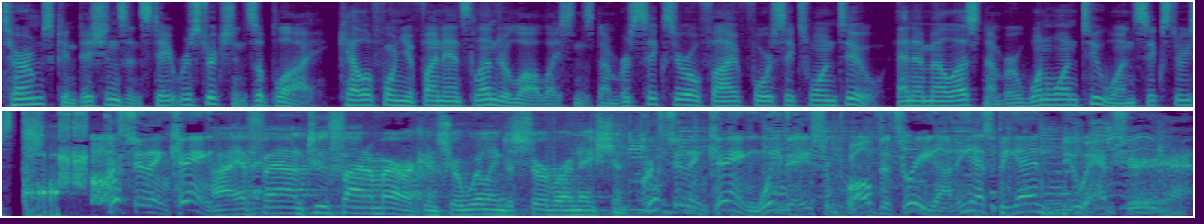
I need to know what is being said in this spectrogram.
Terms, conditions, and state restrictions apply. California Finance Lender Law License Number 6054612. NMLS Number 1121636. Christian and King. I have found two fine Americans who are willing to serve our nation. Christian and King, weekdays from 12 to 3 on ESPN New Hampshire.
